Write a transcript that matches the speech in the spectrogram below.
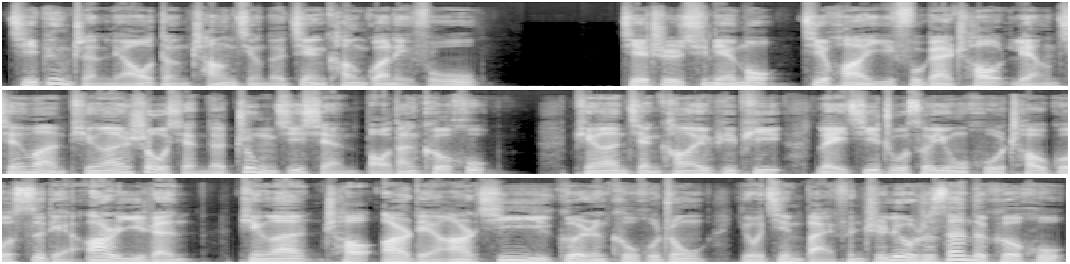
疾病诊疗等场景的健康管理服务。截至去年末，计划已覆盖超两千万平安寿险的重疾险保单客户。平安健康 APP 累计注册用户超过四点二亿人，平安超二点二七亿个人客户中有近百分之六十三的客户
